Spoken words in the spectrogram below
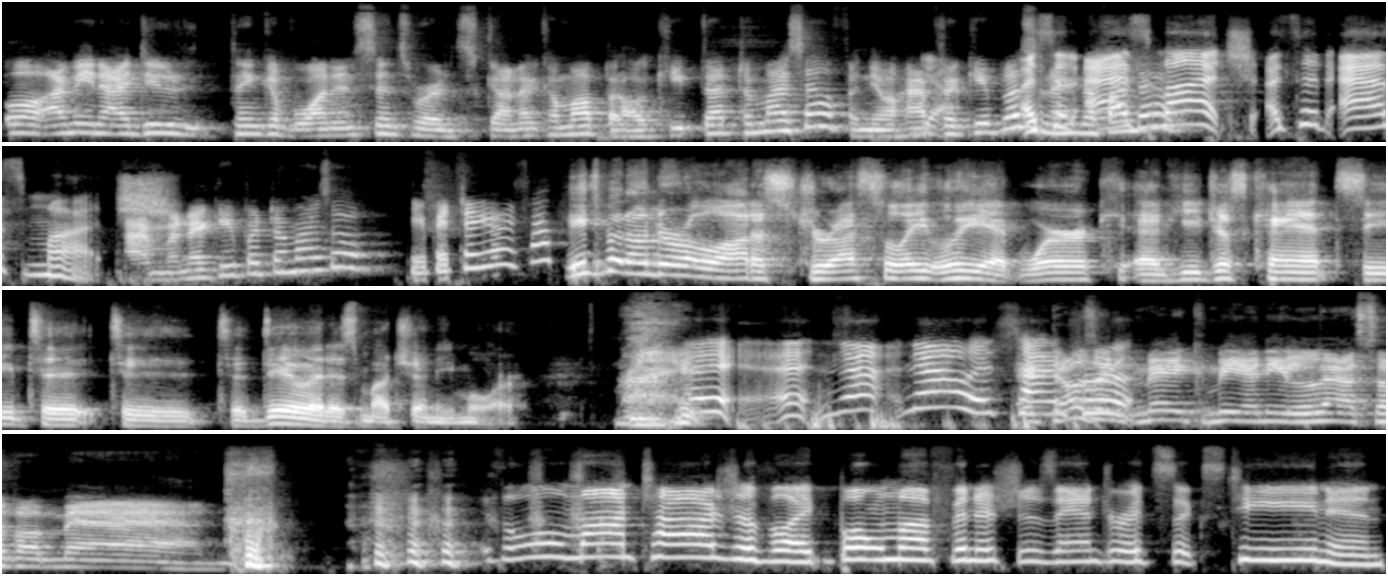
Well, I mean, I do think of one instance where it's gonna come up, but I'll keep that to myself, and you'll have Yeah. to keep I listening said to find as out. much. I said as much. I'm gonna keep it to myself. Keep it to yourself. He's been under a lot of stress lately at work, and he just can't seem to to to do it as much anymore. Right. Uh, uh, now, now it's It time doesn't for make me any less of a man. it's a little montage of like Bulma finishes Android 16 and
